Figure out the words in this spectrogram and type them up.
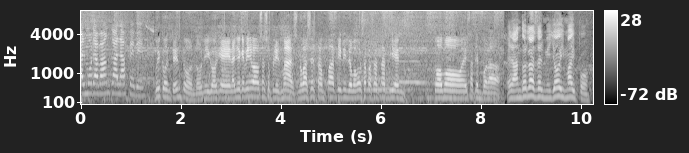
al Morabanc a la FB. Muy contento, lo único que el año que viene vamos a sufrir más. No va a ser tan fácil ni lo vamos a pasar tan bien como esta temporada. El Andorra és el millor i mai por.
